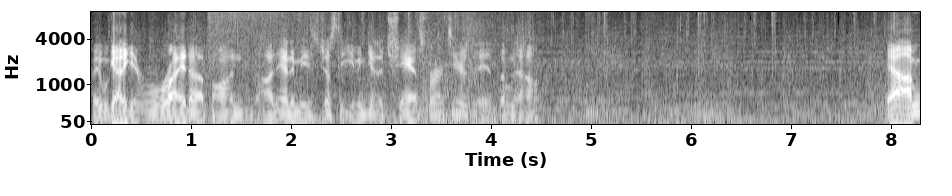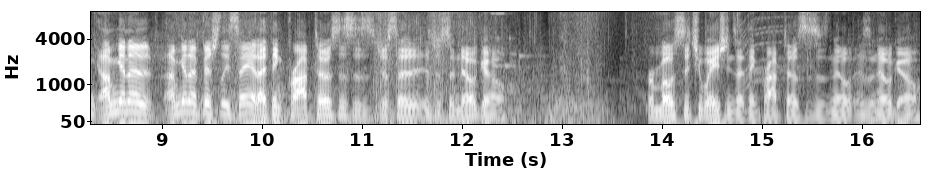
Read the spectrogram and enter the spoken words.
I mean, we got to get right up on on enemies just to even get a chance for our tears to hit them now. Yeah, I'm I'm gonna I'm gonna officially say it. I think proptosis is just a is just a no go. For most situations, I think proptosis is no is a no go.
